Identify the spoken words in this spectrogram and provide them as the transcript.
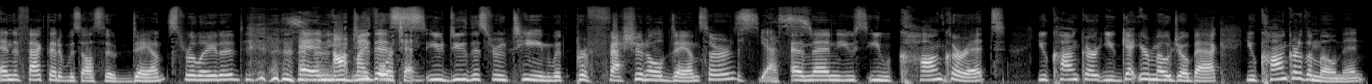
And the fact that it was also dance related, and you Not do my this, forte. you do this routine with professional dancers, Yes. and then you you conquer it. You conquer. You get your mojo back. You conquer the moment.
